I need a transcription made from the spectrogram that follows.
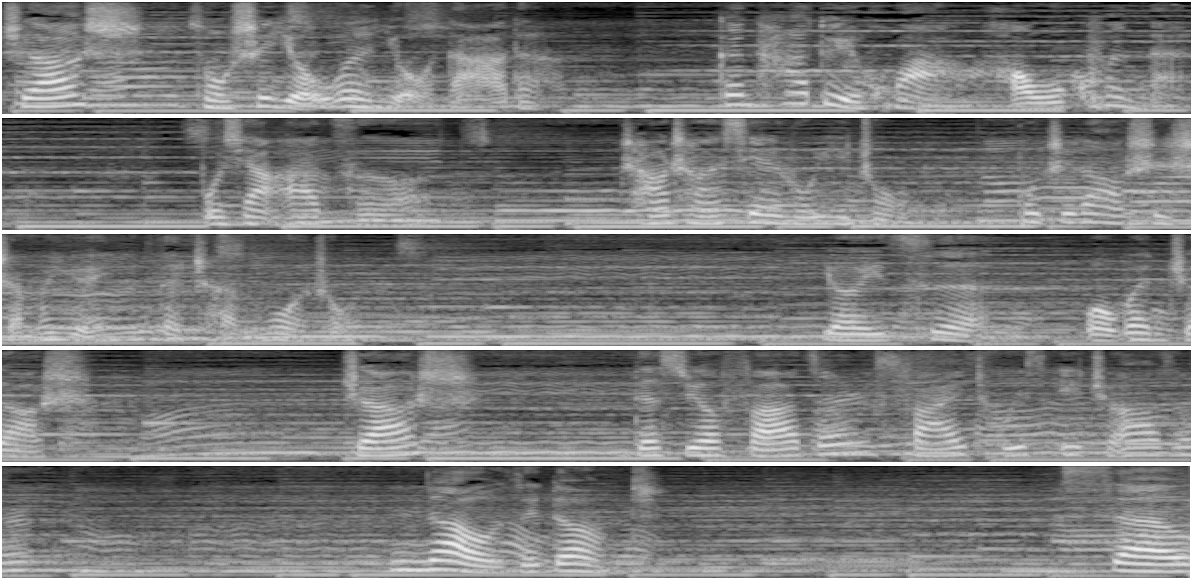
Josh 总是有问有答的，跟他对话毫无困难，不像阿泽，常常陷入一种不知道是什么原因的沉默中。有一次，我问 Josh：“Josh，does your father fight with each other?” “No, they don't.” “So,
